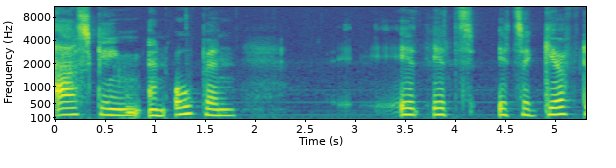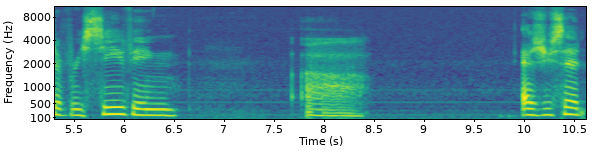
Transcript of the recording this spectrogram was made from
asking and open, it, it's it's a gift of receiving. Uh, as you said,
